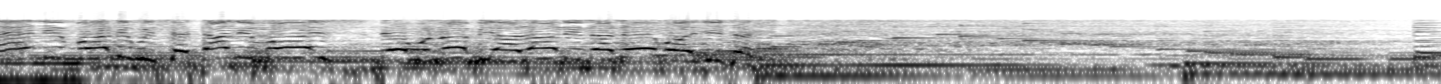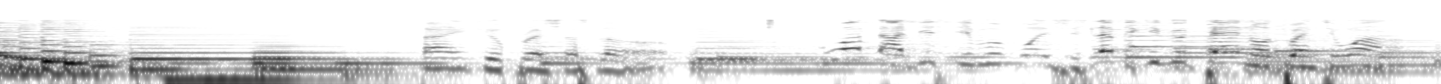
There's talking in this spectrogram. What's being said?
anybody with satanic voice, they will not be allowed in the name of Jesus. Thank you, precious Lord. What are these evil voices? Let me give you 10 or 21.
